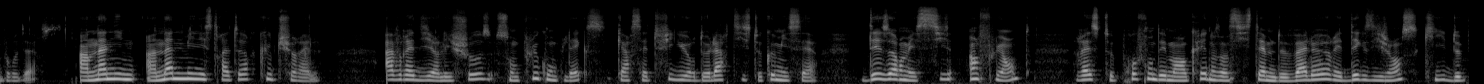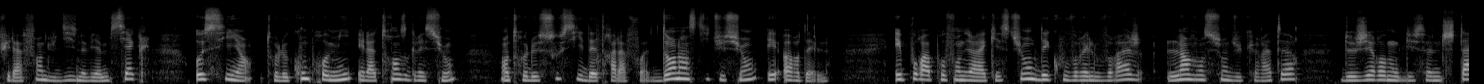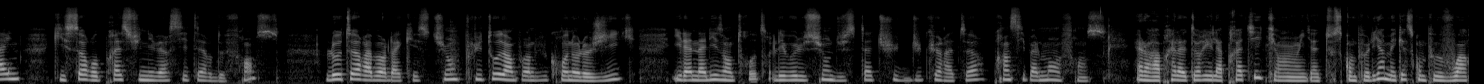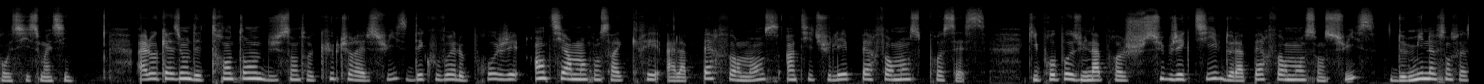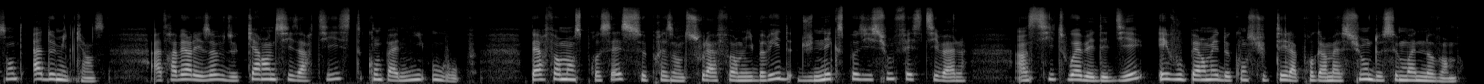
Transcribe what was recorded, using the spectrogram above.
ani- un administrateur culturel? À vrai dire, les choses sont plus complexes car cette figure de l'artiste commissaire, désormais si influente, reste profondément ancrée dans un système de valeurs et d'exigences qui, depuis la fin du XIXe siècle, oscille entre le compromis et la transgression, entre le souci d'être à la fois dans l'institution et hors d'elle. Et pour approfondir la question, découvrez l'ouvrage L'invention du curateur de Jérôme Glissenstein qui sort aux presses universitaires de France. L'auteur aborde la question plutôt d'un point de vue chronologique. Il analyse entre autres l'évolution du statut du curateur, principalement en France. Alors après la théorie et la pratique, on- il y a tout ce qu'on peut lire, mais qu'est-ce qu'on peut voir aussi ce mois-ci? À l'occasion des 30 ans du Centre culturel suisse, découvrez le projet entièrement consacré à la performance intitulé Performance Process, qui propose une approche subjective de la performance en Suisse de 1960 à 2015, à travers les œuvres de 46 artistes, compagnies ou groupes. Performance Process se présente sous la forme hybride d'une exposition festival. Un site web est dédié et vous permet de consulter la programmation de ce mois de novembre.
